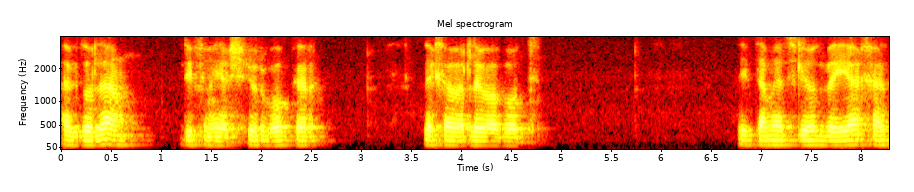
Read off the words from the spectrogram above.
הגדולה לפני השיעור בוקר לחבר לבבות. להתאמץ להיות ביחד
